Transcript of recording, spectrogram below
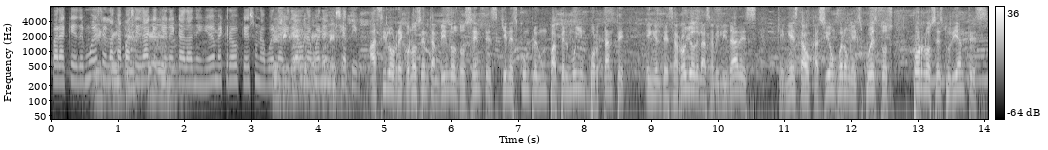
para que demuestren la capacidad que tiene cada niño. Yo me creo que es una buena idea, una buena iniciativa. Así lo reconocen también los docentes, quienes cumplen un papel muy importante en el desarrollo de las habilidades que en esta ocasión fueron expuestos por los estudiantes.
